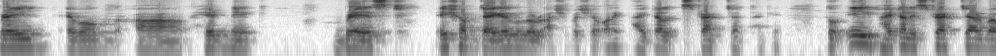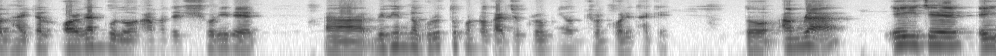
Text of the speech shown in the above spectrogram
ব্রেইন এবং হেড নেক ব্রেস্ট এইসব জায়গাগুলোর আশেপাশে অনেক ভাইটাল স্ট্রাকচার থাকে। তো এই ভাইটাল স্ট্রাকচার বা ভাইটাল অর্গানগুলো আমাদের শরীরের বিভিন্ন গুরুত্বপূর্ণ কার্যক্রম নিয়ন্ত্রণ করে থাকে। তো আমরা এই যে, এই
